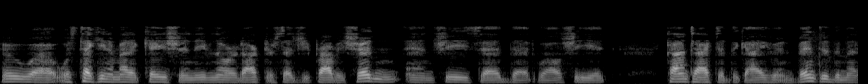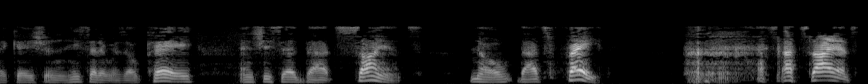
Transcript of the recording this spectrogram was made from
who, uh, was taking a medication even though her doctor said she probably shouldn't and she said that, well, she had contacted the guy who invented the medication and he said it was okay and she said that's science. No, that's faith. That's not science.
